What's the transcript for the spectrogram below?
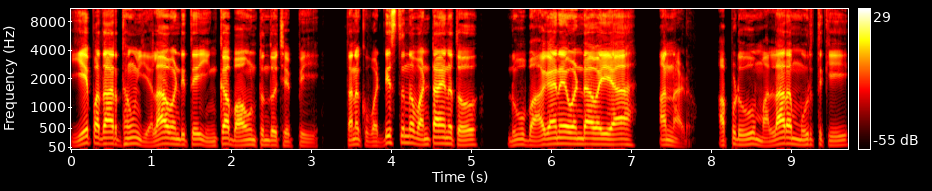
ఏ పదార్థం ఎలా వండితే ఇంకా బావుంటుందో చెప్పి తనకు వడ్డిస్తున్న వంటాయనతో నువ్వు బాగానే వండావయ్యా అన్నాడు. అప్పుడు మల్లారం మూర్తికి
